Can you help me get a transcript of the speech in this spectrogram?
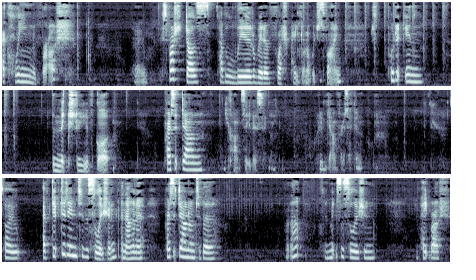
a clean brush. So this brush does have a little bit of flesh paint on it, which is fine. Just put it in the mixture you've got. Press it down. You can't see this. Put him down for a second. So I've dipped it into the solution and I'm going to press it down onto the like that. So mix the solution, your paintbrush,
